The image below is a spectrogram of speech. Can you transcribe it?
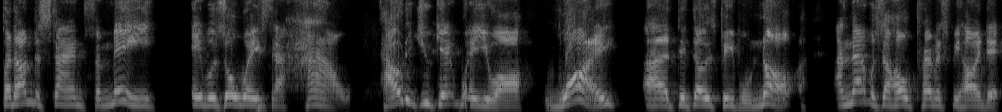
But understand for me, it was always the how. How did you get where you are? Why uh, did those people not? And that was the whole premise behind it.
